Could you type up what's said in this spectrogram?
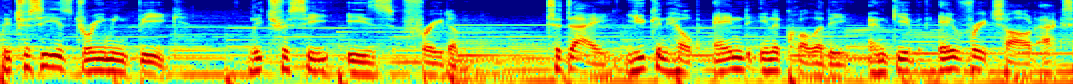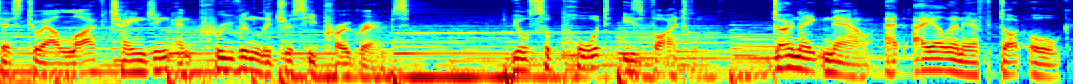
Literacy is dreaming big. Literacy is freedom. Today, you can help end inequality and give every child access to our life changing and proven literacy programs. Your support is vital. Donate now at alnf.org.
